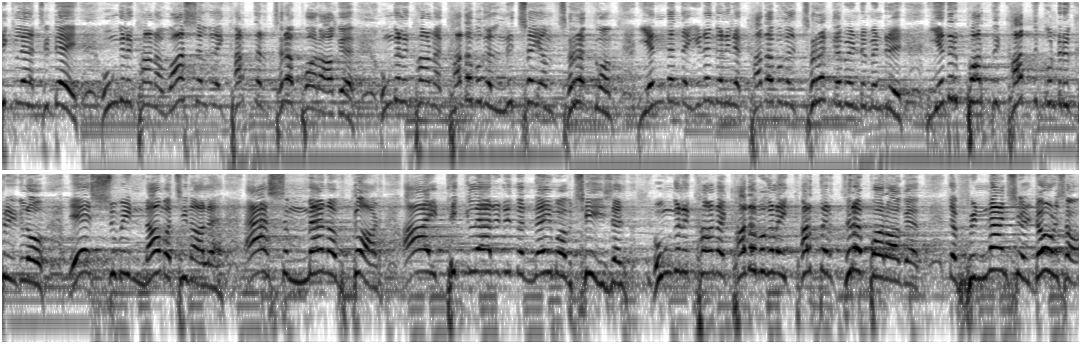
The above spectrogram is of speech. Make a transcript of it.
டிக்ளேர் டுடே உங்களுக்கான வாசல்களை கர்த்தர் திறப்பாராக. உங்களுக்கான கதவுகள் நிச்சயம் சிறக்கும் எந்தெந்த இடங்களிலே கதவுகள் சிறக்க வேண்டும் என்று எதிர்பார்த்து காத்து கொண்டிருக்கிறீர்களோ இயேசுவின் நாமத்தினால as a man of God I declare it in the name of Jesus. உங்களுக்கான கதவுகளை கர்த்தர் திறப்பாராக. The financial doors are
